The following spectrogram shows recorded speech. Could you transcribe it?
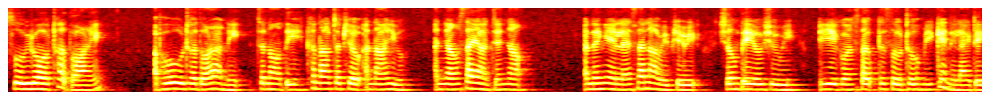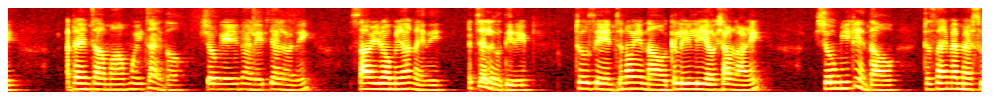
ဆိုပြီးတော့ထပ်သွားတယ်အဖိုးထွက်သွားတာနေ့ကျွန်တော်ဒီခဏတစ်ဖြုတ်အနားယူအညောင်ဆိုင်ရခြင်းကြောင့်အနှငယ်လဲဆန်းလာပြီဖြစ်ပြီးရုံသေးရုပ်ရှူပြီးအေးကွန်ဆောက်တဆူထုံးပြီးကင်နေလိုက်တယ်အတိုင်ကြာမှမှွေကြိုင်တော့ ရုံငယ်ရင်းနဲ့လေးပြက်လွန်နေစာရီတော့မရနိုင်သေးအကျက်လို့သေးတယ်ထို့စဉ်ကျွန်တော်ရဲ့နာကိုကလေးလေးယောက်ရှောက်လာတယ်ရုံမီခင်တောင်ဒီဇိုင်းမမဆူ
